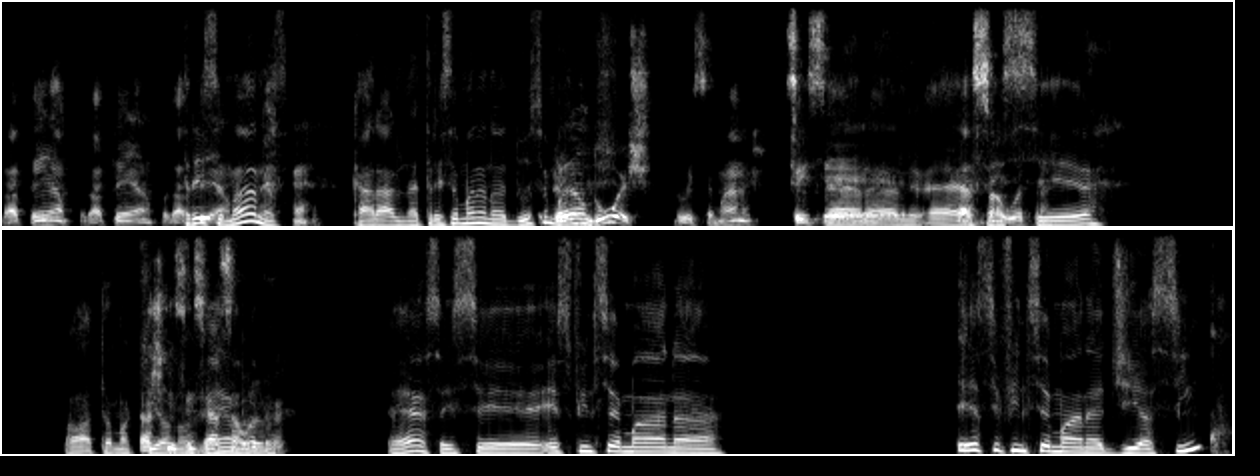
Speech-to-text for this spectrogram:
dá tempo, dá tempo. Dá três tempo. semanas? Caralho, não é três semanas, não, é duas semanas. Não, duas, duas semanas. Sem ser. Caralho, é, sem outra. ser. Ó, estamos aqui, Acho ó, novembro. É, sem ser. Esse fim de semana. Esse fim de semana é dia 5.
